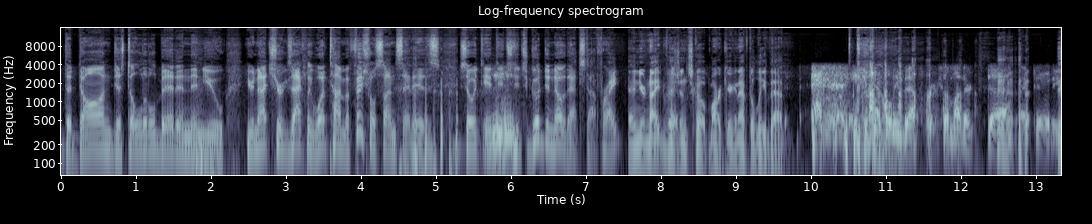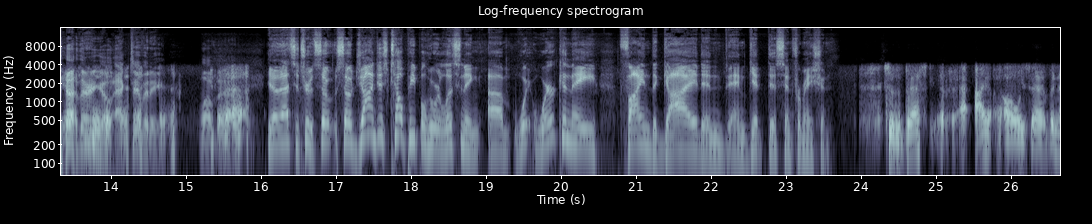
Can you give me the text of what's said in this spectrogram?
the dawn just a little bit, and then you you're not sure exactly what time official sunset is. so it, it, it's it's good to know that stuff, right? And your night vision scope, Mark, you're going to have to leave that. you have to leave that for some other uh, activity. Yeah, there you go. Activity. Love that. Yeah, that's the truth. So so John, just tell people who are listening, um, wh- where can they find the guide and and get this information? So the best, I always have, and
